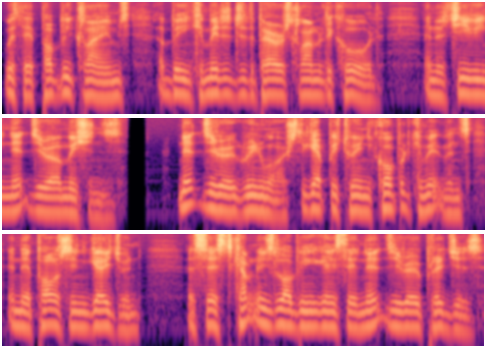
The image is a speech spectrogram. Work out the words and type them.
with their public claims of being committed to the Paris Climate Accord and achieving net zero emissions. Net zero greenwash, the gap between corporate commitments and their policy engagement, assessed companies lobbying against their net zero pledges.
